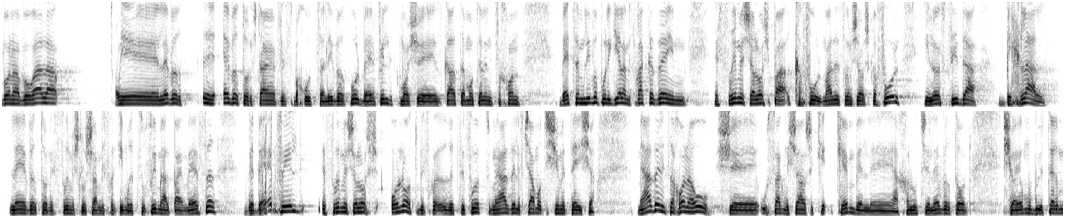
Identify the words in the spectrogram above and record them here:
בואו נעבור הלאה. לבר, אברטון 2-0 בחוץ על ליברפול באנפילד, כמו שהזכרת מוטל ניצחון, בעצם ליברפול הגיע למשחק הזה עם 23 כפול, מה זה 23 כפול? היא לא הפסידה בכלל לאברטון 23 משחקים רצופים מ-2010, ובאנפילד 23 עונות רציפות מאז 1999. מאז הניצחון ההוא שהושג משער של קמפבל, החלוץ של אברטון, שהיום הוא יותר מ...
